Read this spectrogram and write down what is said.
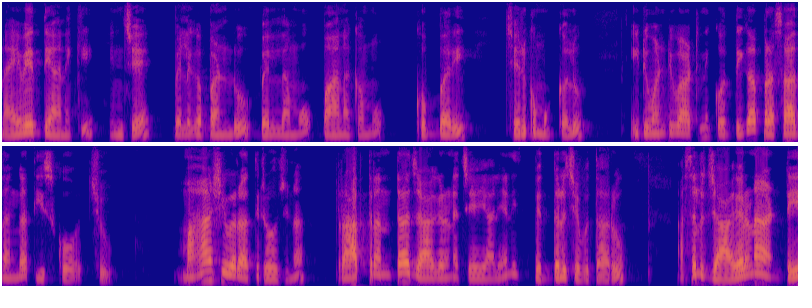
నైవేద్యానికి ఇంచే వెలగపండు బెల్లము పానకము కొబ్బరి చెరుకు ముక్కలు ఇటువంటి వాటిని కొద్దిగా ప్రసాదంగా తీసుకోవచ్చు. మహాశివరాత్రి రోజున రాత్రంతా జాగరణ చేయాలి అని పెద్దలు చెబుతారు. అసలు జాగరణ అంటే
